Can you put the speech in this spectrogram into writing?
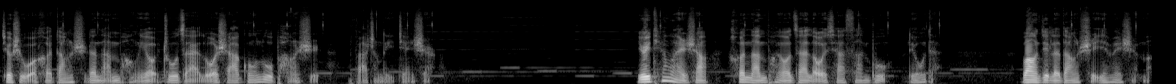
就是我和当时的男朋友住在罗沙公路旁时发生的一件事儿。有一天晚上和男朋友在楼下散步溜达，忘记了当时因为什么，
